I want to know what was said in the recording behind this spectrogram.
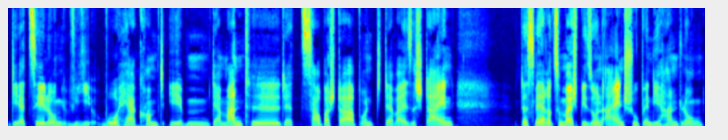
die Erzählung, wie, woher kommt eben der Mantel, der Zauberstab und der weiße Stein. Das wäre zum Beispiel so ein Einschub in die Handlung.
